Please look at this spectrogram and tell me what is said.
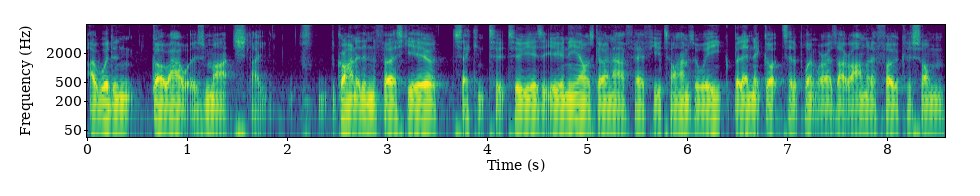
I wouldn't go out as much. Like, granted, in the first year, second two, two years at uni, I was going out a fair few times a week. But then it got to the point where I was like, right, I'm going to focus on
